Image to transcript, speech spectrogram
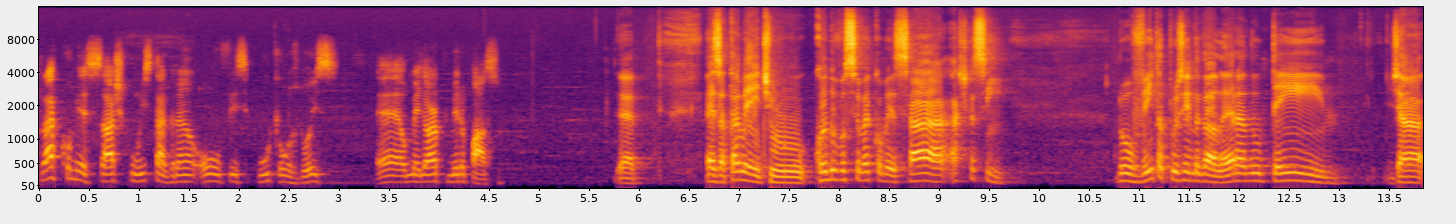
para começar, acho que o Instagram ou o Facebook, ou os dois, é o melhor primeiro passo. É. Exatamente. O, quando você vai começar, acho que assim, 90% da galera não tem. Já.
